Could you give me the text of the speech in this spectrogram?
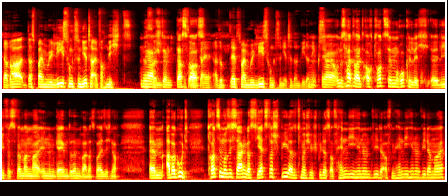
Da war das beim Release funktionierte einfach nichts. Das ja, dann, stimmt, das, das war's. Geil. Also selbst beim Release funktionierte dann wieder nichts. Ja, ja, und es hat halt auch trotzdem ruckelig äh, lief es, wenn man mal in einem Game drin war, das weiß ich noch. Ähm, aber gut, trotzdem muss ich sagen, dass jetzt das Spiel, also zum Beispiel ich spiele das auf Handy hin und wieder, auf dem Handy hin und wieder mal,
